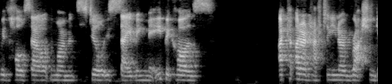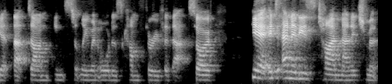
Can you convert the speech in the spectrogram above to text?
with wholesale at the moment still is saving me because I, I don't have to, you know, rush and get that done instantly when orders come through for that. So, yeah, it's and it is time management,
